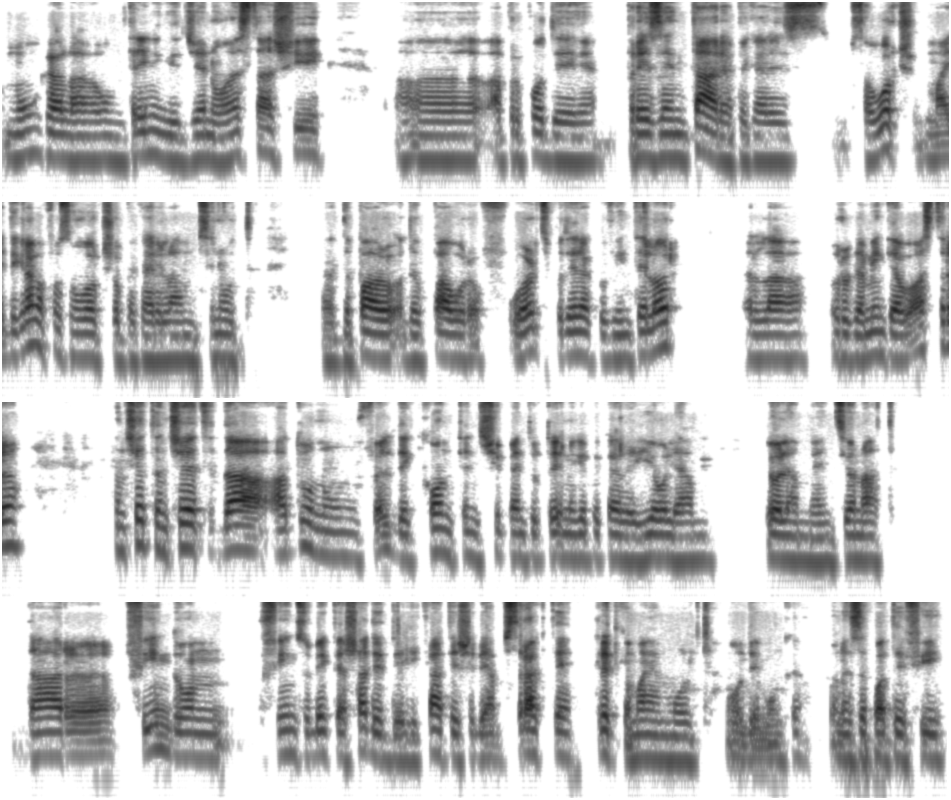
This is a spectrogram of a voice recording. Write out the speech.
munca la un training de genul ăsta și uh, apropo de prezentarea pe care sau workshop, mai degrabă a fost un workshop pe care l-am ținut uh, The Power, The Power of Words, puterea cuvintelor, la rugămintea voastră. Încet, încet, da, adun un fel de content și pentru training pe care eu le-am, eu le-am menționat. Dar uh, fiind, un, fiind subiecte așa de delicate și de abstracte, cred că mai am mult, mult de muncă până să poate fi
